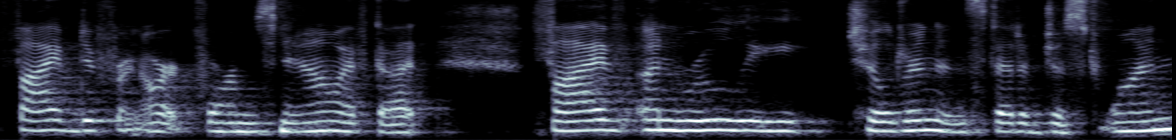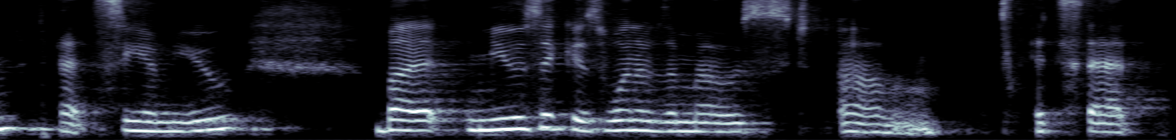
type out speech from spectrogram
five different art forms now. I've got five unruly children instead of just one at CMU. But music is one of the most, um, it's that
